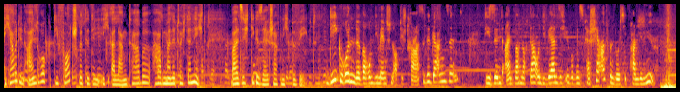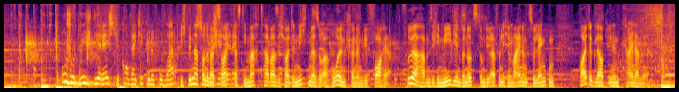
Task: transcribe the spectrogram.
Ich habe den Eindruck, die Fortschritte, die ich erlangt habe, haben meine Töchter nicht, weil sich die Gesellschaft nicht bewegt. Die Gründe, warum die Menschen auf die Straße gegangen sind, die sind einfach noch da und die werden sich übrigens verschärfen durch die Pandemie. Ich bin davon überzeugt, dass die Machthaber sich heute nicht mehr so erholen können wie vorher. Früher haben sie die Medien benutzt, um die öffentliche Meinung zu lenken. Heute glaubt ihnen keiner mehr.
